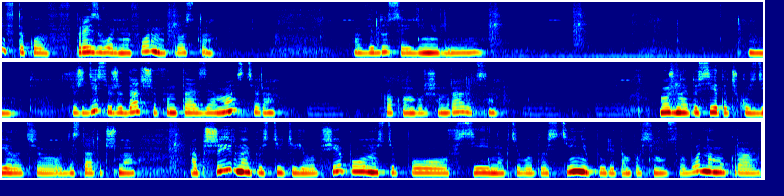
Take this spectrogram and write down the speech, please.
И в такой в произвольной форме просто обведу, соединю линии. Вот. Здесь уже дальше фантазия мастера. Как вам больше нравится. Можно эту сеточку сделать э, достаточно обширной, пустить ее вообще полностью по всей ногтевой пластине или там по всему свободному краю.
